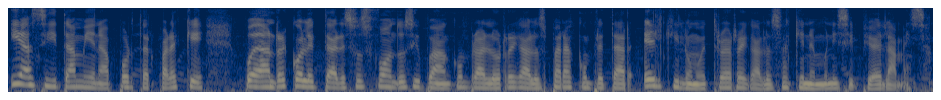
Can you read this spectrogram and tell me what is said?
y así también aportar para que puedan recolectar esos fondos y puedan comprar los regalos para completar el kilómetro de regalos aquí en el municipio de La Mesa.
